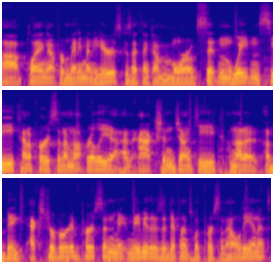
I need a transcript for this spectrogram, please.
uh, playing that for many, many years because I think I'm more of sit and wait and see kind of person. I'm not really a, an action junkie. I'm not a, a big extroverted person. Maybe there's a difference with personality in it,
